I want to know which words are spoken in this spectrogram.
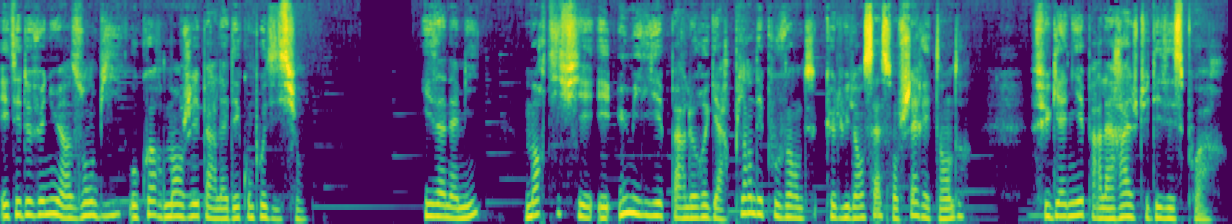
était devenue un zombie au corps mangé par la décomposition. Izanami, mortifiée et humiliée par le regard plein d'épouvante que lui lança son cher et tendre, fut gagnée par la rage du désespoir.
